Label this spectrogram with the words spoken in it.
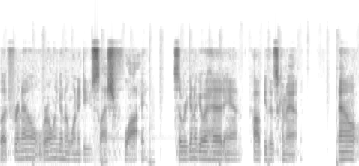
But for now, we're only going to want to do slash fly. So we're going to go ahead and copy this command. Now,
